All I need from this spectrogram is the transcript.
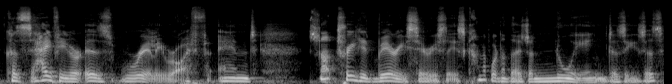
because hay fever is really rife and it's not treated very seriously. It's kind of one of those annoying diseases.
